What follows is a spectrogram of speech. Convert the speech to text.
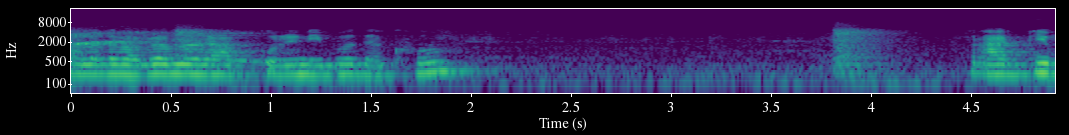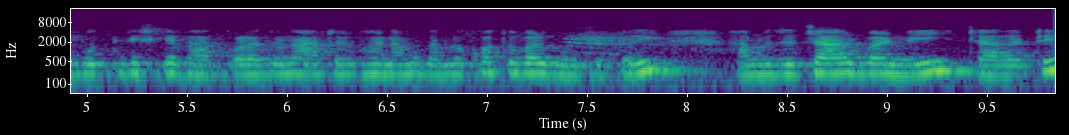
আলাদাভাবে আমরা রাগ করে নিব, দেখো। আট দিয়ে বত্রিশকে ভাগ করার জন্য আটের ঘর নামাতে আমরা কতবার গুনতে পারি? আমরা যে চারবার নেই, চার আটে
